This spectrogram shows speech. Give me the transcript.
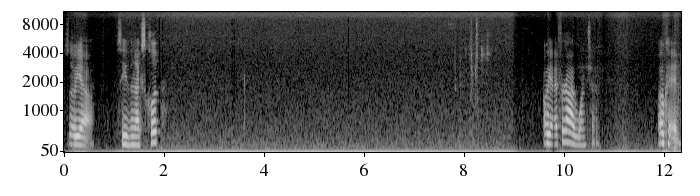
So, yeah. See the next clip? Oh yeah, I forgot I one check. Okay.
